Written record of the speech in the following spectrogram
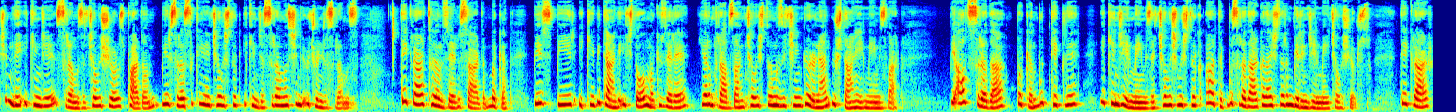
Şimdi ikinci sıramızı çalışıyoruz. Pardon bir sıra sık iğne çalıştık. İkinci sıramız şimdi üçüncü sıramız. Tekrar tığın üzerine sardım. Bakın biz bir iki bir tane de içte olmak üzere yarım trabzan çalıştığımız için görünen üç tane ilmeğimiz var. Bir alt sırada bakın bu tekli ikinci ilmeğimize çalışmıştık. Artık bu sırada arkadaşlarım birinci ilmeği çalışıyoruz. Tekrar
